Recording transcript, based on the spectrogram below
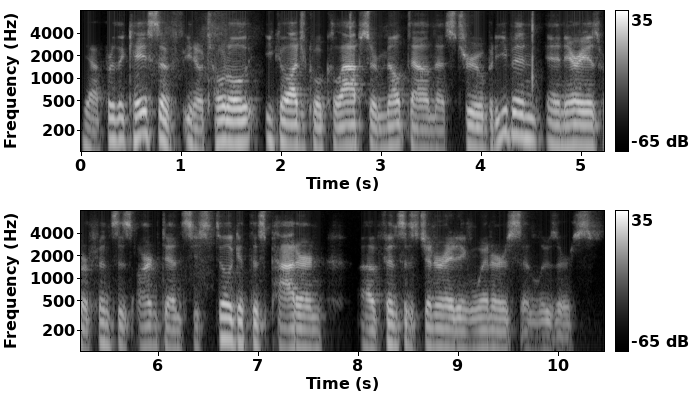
Yeah, for the case of you know total ecological collapse or meltdown, that's true. But even in areas where fences aren't dense, you still get this pattern of fences generating winners and losers,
